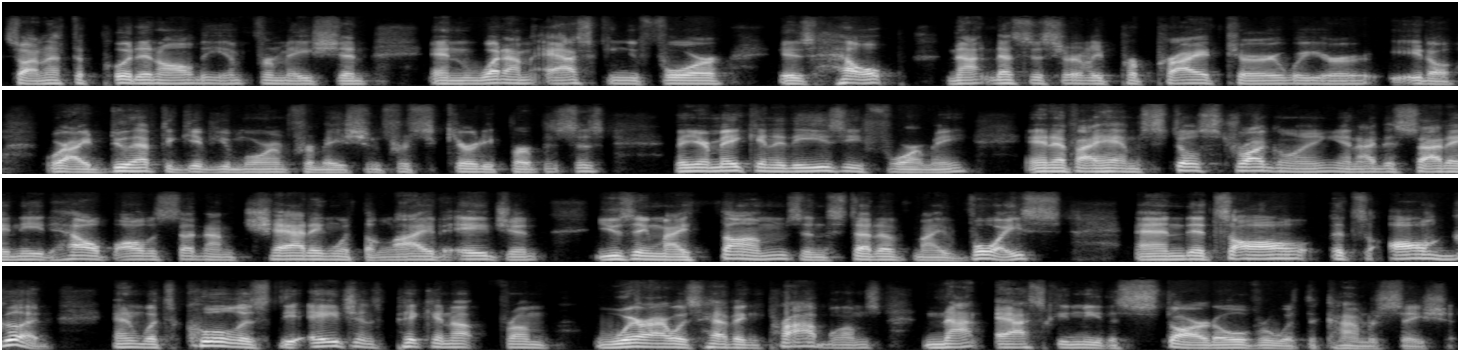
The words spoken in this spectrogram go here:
So I don't have to put in all the information. And what I'm asking you for is help, not necessarily proprietary. Where you're, you know, where I do have to give you more information for security purposes then you're making it easy for me. And if I am still struggling and I decide I need help, all of a sudden I'm chatting with the live agent using my thumbs instead of my voice. And it's all it's all good. And what's cool is the agent's picking up from where I was having problems, not asking me to start over with the conversation.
